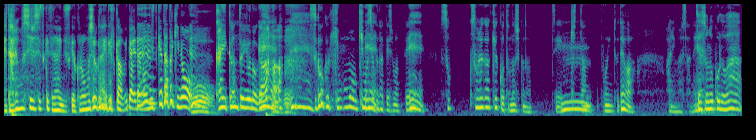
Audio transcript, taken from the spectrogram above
え誰も印つけてないんですけどこれ面白くないですか？みたいなのを見つけた時の快感というのが、ええ。すごくきもう気持ちよくなってしまって、ええ。そそれが結構楽しくなってきたうん。ポイントではありましたね。じゃあその頃は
